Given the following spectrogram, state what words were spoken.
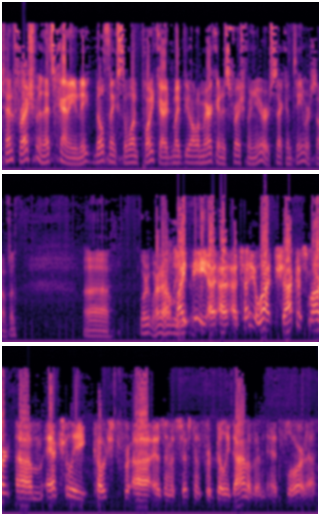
ten freshmen, that's kind of unique. Bill thinks the one point guard might be All American his freshman year or second team or something. Uh, where, where Well, might be. I, I, I tell you what, Shaka Smart um, actually coached for, uh, as an assistant for Billy Donovan at Florida,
